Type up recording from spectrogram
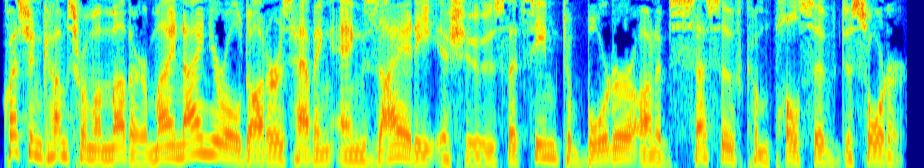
Question comes from a mother. My nine year old daughter is having anxiety issues that seem to border on obsessive compulsive disorder.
